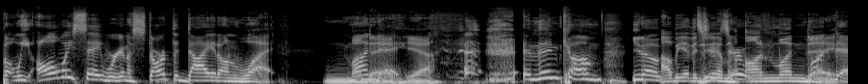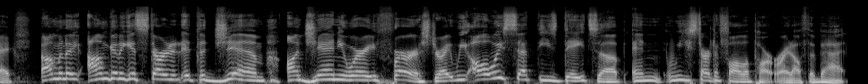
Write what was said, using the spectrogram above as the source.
But we always say we're gonna start the diet on what? Monday. Yeah. and then come, you know, I'll be at the gym on Monday. Monday. I'm gonna I'm gonna get started at the gym on January 1st, right? We always set these dates up and we start to fall apart right off the bat.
